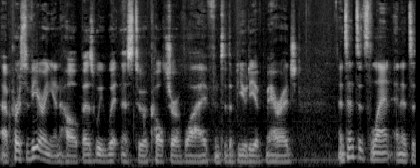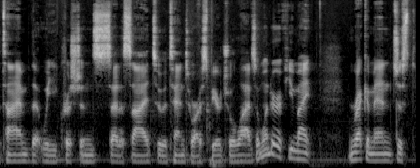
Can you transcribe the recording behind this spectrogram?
uh, persevering in hope as we witness to a culture of life and to the beauty of marriage. And since it's Lent and it's a time that we Christians set aside to attend to our spiritual lives, I wonder if you might recommend just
